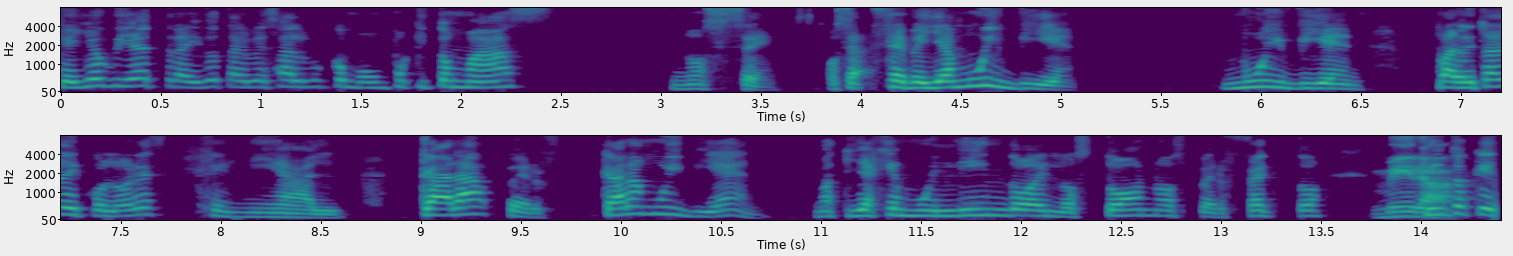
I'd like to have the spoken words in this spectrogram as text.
que yo hubiera traído tal vez algo como un poquito más, no sé. O sea, se veía muy bien. Muy bien. Paleta de colores, genial. Cara, cara muy bien. Maquillaje muy lindo en los tonos, perfecto. Mira, Siento que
